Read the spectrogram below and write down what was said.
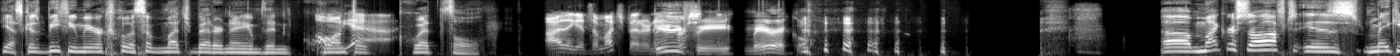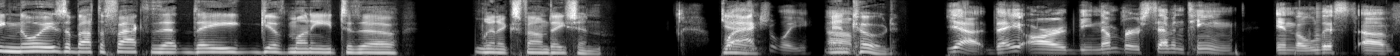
Yes, because Beefy Miracle is a much better name than oh yeah, Quetzal. I think it's a much better name. personally. Beefy miracle. Uh, Microsoft is making noise about the fact that they give money to the Linux Foundation. well, actually, and um, code. Yeah, they are the number 17 in the list of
